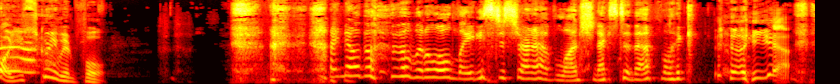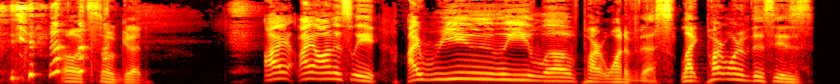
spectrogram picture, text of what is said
what are you screaming for? I know the the little old lady's just trying to have lunch next to them. Like yeah. oh, it's so good. I I honestly I really love part 1 of this. Like part 1 of this is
